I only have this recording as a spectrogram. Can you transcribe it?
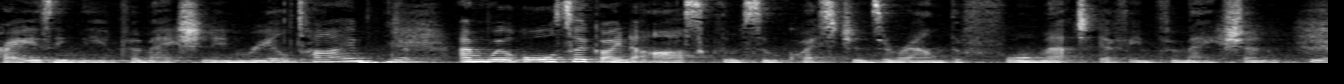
appraising the information in real time, Yep. and we're also going to ask them some questions around the format of information. Yep.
